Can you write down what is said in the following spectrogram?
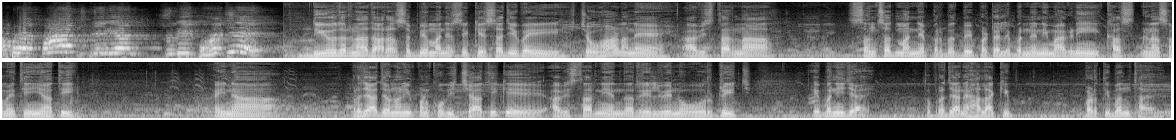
આપણે પાંચ બિલિયન સુધી પહોંચીએ. દિયોદરના ધારાસભ્ય માન્ય શ્રી કેસાજીભાઈ ચૌહાણ અને આ વિસ્તારના સંસદ માન્ય પરબતભાઈ પટેલે બંનેની માગણી ખાસ ઘણા સમયથી અહીંયા હતી. અહીંના પ્રજાજનોની પણ ખૂબ ઈચ્છા હતી કે આ વિસ્તારની અંદર રેલવેનો ઓવરબ્રિજ એ બની જાય તો પ્રજાને હાલાકી પડતી બંધ થાય.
